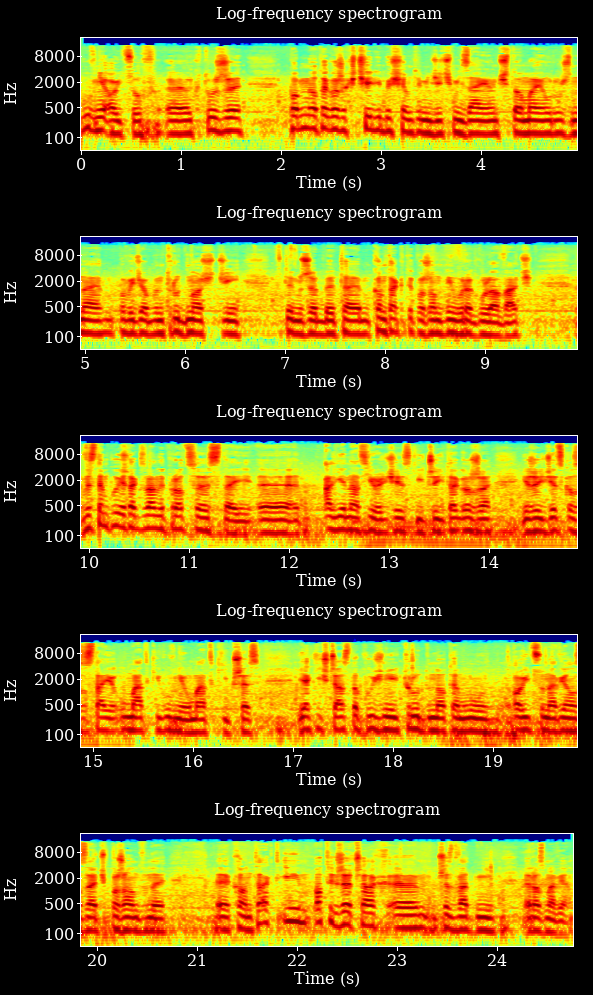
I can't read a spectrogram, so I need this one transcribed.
głównie ojców, e, którzy pomimo tego, że chcieliby się tymi dziećmi zająć, to mają różne, powiedziałbym, trudności w tym, żeby te kontakty porządnie uregulować. Występuje tak zwany proces tej e, alienacji rodzicielskiej, czyli tego, że jeżeli dziecko zostaje u matki, głównie u matki przez jakiś czas, to później trudno temu ojcu nawiązać porządny e, kontakt i o tych rzeczach e, przez dwa dni rozmawiamy.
